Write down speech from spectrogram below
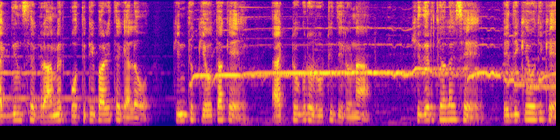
একদিন সে গ্রামের প্রতিটি বাড়িতে গেল, কিন্তু কেউ তাকে এক টুকরো রুটি দিল না। খিদের জ্বালায় সে এদিকে ওদিকে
